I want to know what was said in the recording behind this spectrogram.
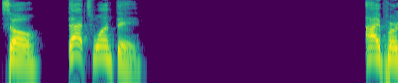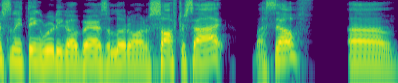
So that's one thing. I personally think Rudy Gobert is a little on the softer side myself. Um,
